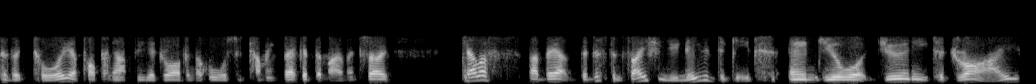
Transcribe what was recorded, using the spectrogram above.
to Victoria, popping up here, driving a horse and coming back at the moment. So tell us about the dispensation you needed to get and your journey to drive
